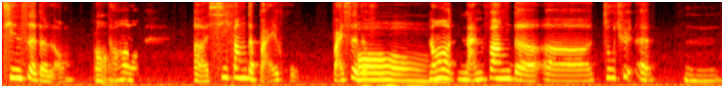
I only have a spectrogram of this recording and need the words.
青色的龙，哦，然后呃西方的白虎，白色的虎，然后南方的呃朱雀，呃。嗯，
